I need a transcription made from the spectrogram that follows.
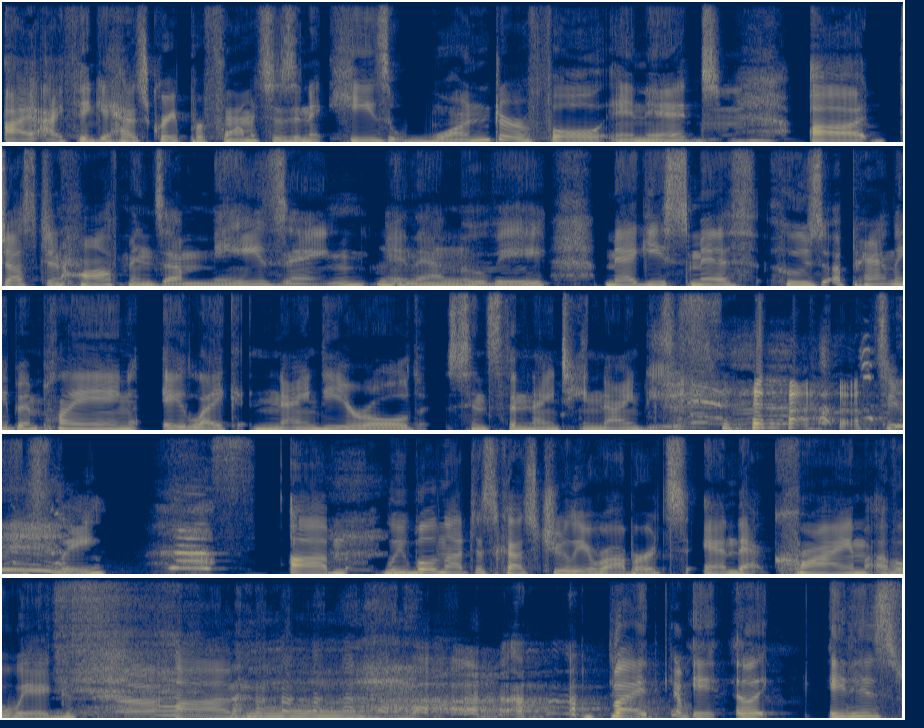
I, I think it has great performances in it. He's wonderful in it. Mhm. Uh, Dustin Hoffman's amazing in that movie. Maggie Smith, who's apparently been playing a like 90 year old since the 1990s. Seriously. Um, we will not discuss Julia Roberts and that crime of a wig. Um, but it like it is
